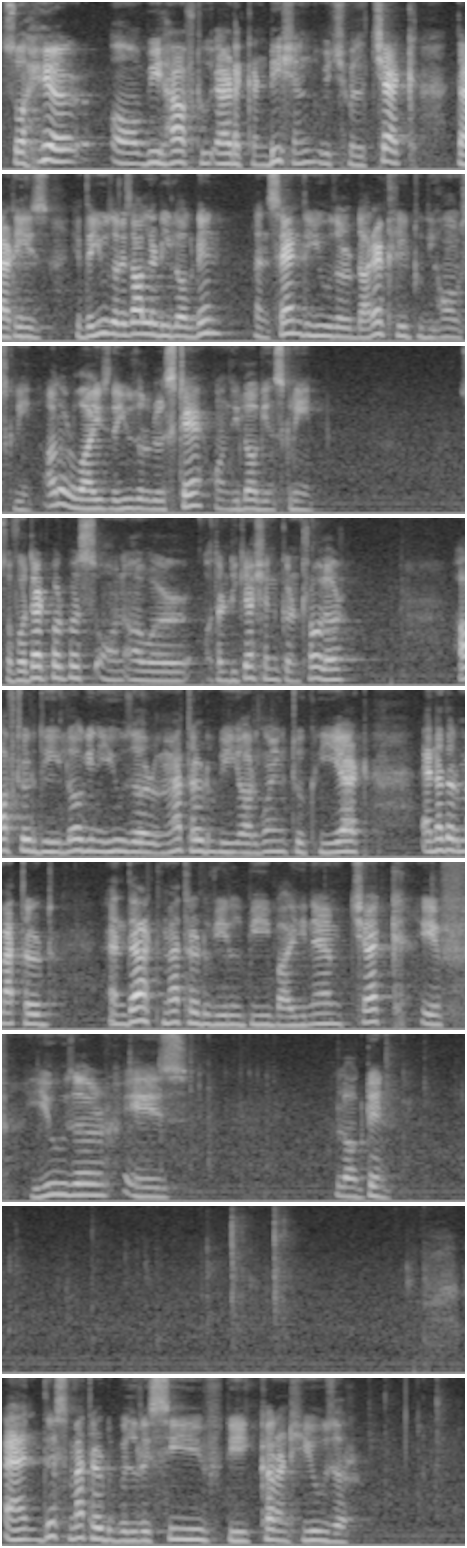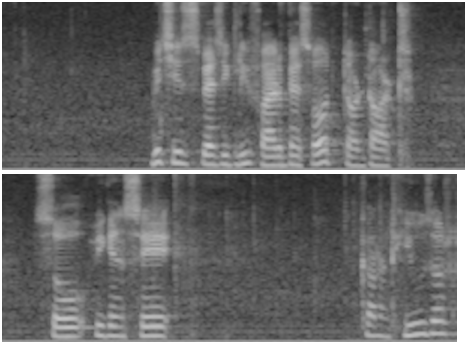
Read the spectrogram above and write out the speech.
so here uh, we have to add a condition which will check that is if the user is already logged in then send the user directly to the home screen. Otherwise the user will stay on the login screen. So for that purpose on our authentication controller after the login user method we are going to create another method. And that method will be by the name check if user is logged in. And this method will receive the current user which is basically firebase auth dot dot. So we can say current user.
